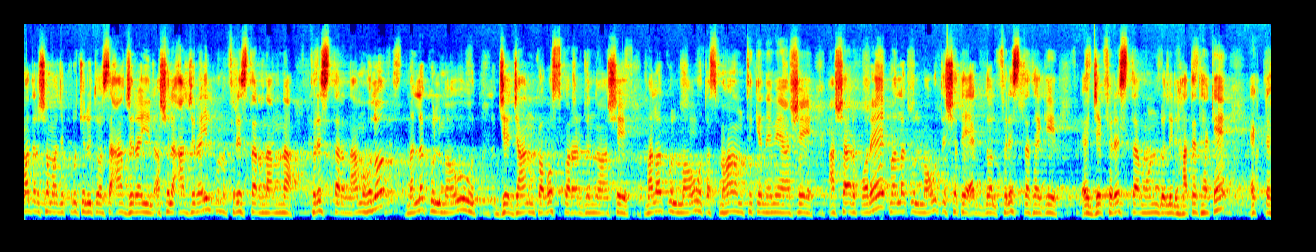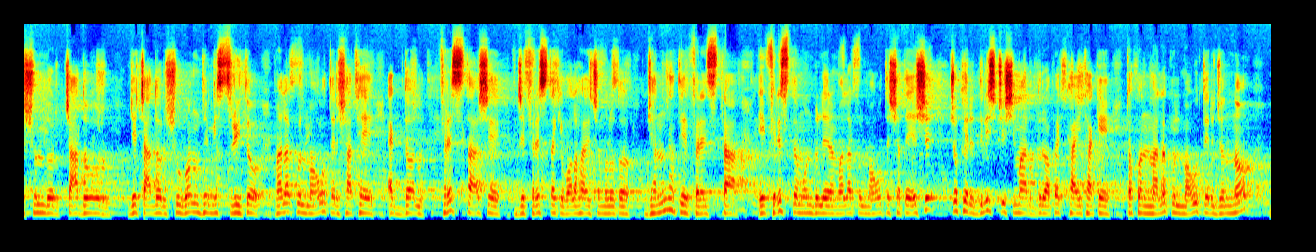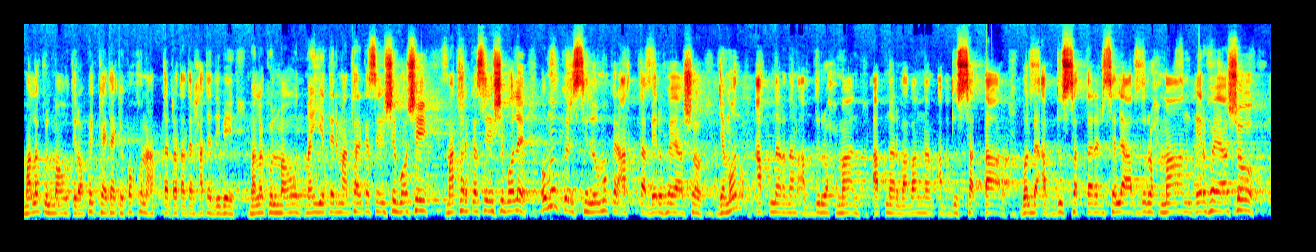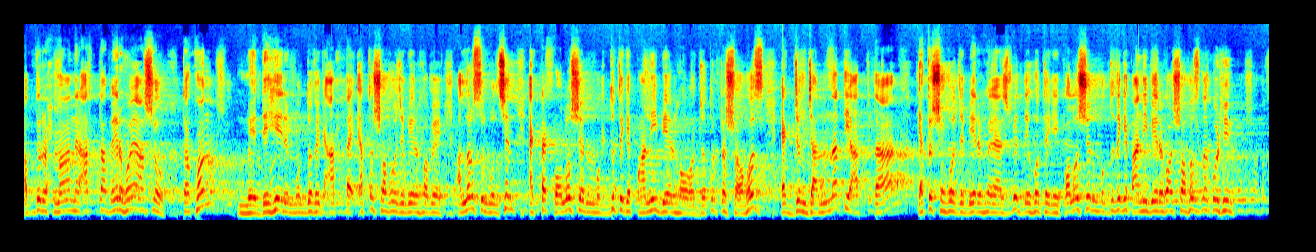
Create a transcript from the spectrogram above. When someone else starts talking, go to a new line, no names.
আমাদের সমাজে প্রচলিত আছে আজরাইল। আসলে আজরাইল কোনো ফেরেস্তার নাম না। ফেরেস্তার নাম হলো মালাকুল মাউদ যে যান কবজ করার জন্য আসে। মালাকুল মাউদ আসমান থেকে নেমে আসে। আসার পরে মালাকুল মাউতের সাথে একদল ফেরেস্তা থাকে। যে ফেরেস্তা মণ্ডলীর হাতে থাকে একটা সুন্দর চাদর, যে চাদর সুগন্ধে মিশ্রিত। মালাকুল মাউতের সাথে একদল ফেরেস্তা আসে, যে ফেরেস্তাকে বলা হয়েছে মূলত জান্নাতের ফেরেস্তা এই ফেরেস্তা মণ্ডলীরা মালাকুল মাউতের সাথে এসে চোখের দৃষ্টি সীমার দূর অপেক্ষায় থাকে। তখন মালাকুল মাউতের জন্য, মালাকুল মাউতের অপেক্ষায় থাকে কখন আত্মাটা তাদের হাতে দিবে। মালাকুল মাউত মাইয়েতের মাথার কাছে এসে বসে, মাথার কাছে এসে বলে, অমুকের ছেলে, অমুকের আত্মা, বের হয়ে আসো। যেমন আপনার নাম আব্দুর রহমান, আপনার বাবার নাম আব্দুস সাত্তার। বলবে, আব্দুস সাত্তারের ছেলে আব্দুর রহমান, বের হয়ে আসো। আব্দুর রহমানের আত্মা, বের হয়ে আসো। তখন দেহের মধ্য থেকে আত্মা এত সহজে বের হবে। আল্লাহ রসুল বলছেন, একটা কলসের মধ্য থেকে পানি বের হওয়া যতটা সহজ, একজন জান্নাতি আত্মা এত সহজে বের হয়ে আসবে, দেহ থেকে কলসের মধ্য থেকে পানি বের হওয়া সহজ না কঠিন?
